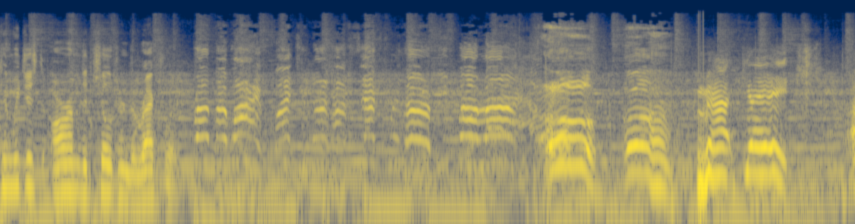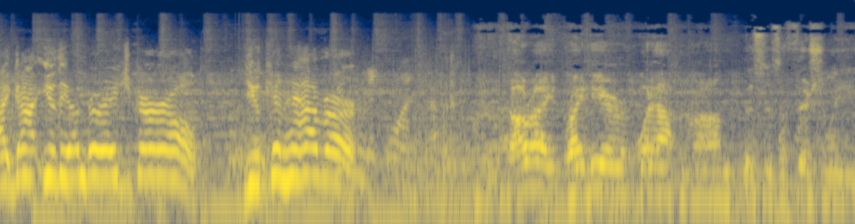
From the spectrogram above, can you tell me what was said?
Can we just arm the children directly? Brought my wife. Why'd you not have sex with her before us? Oh! oh. Matt Gaetz, I got you the underage girl. You can have her. All right, right here. What happened, Rom? This is officially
